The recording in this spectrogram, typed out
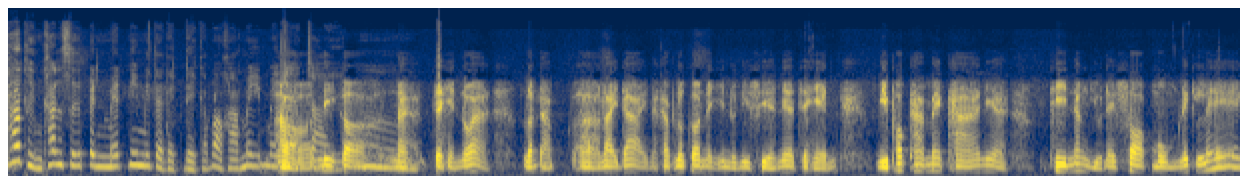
ถ้าถึงขั้นซื้อเป็นเม็ดนี่มีแต่เด็กๆก็เปล่าคะไม่ไม่อ๋อแน่ใจนี่ก็อืมนะจะเห็นว่าระดับเอ่อรายได้นะครับ แล้วก็ในอินโดนีเซียเนี่ยจะเห็นมีพ่อค้าแม่ค้าเนี่ย ที่นั่งอยู่ในซอกมุมเล็ก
